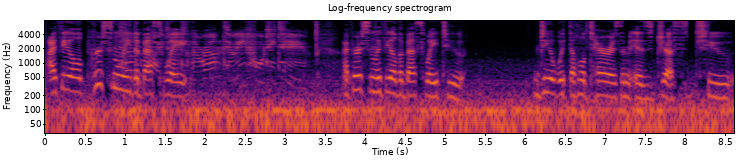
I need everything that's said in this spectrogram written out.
I feel personally the best way. To the ramp to E42. I personally feel the best way to deal with the whole terrorism is just to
